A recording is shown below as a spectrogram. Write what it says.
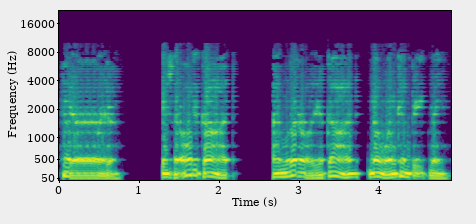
Hey, is that all you got? I'm literally a god, no one can beat me.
